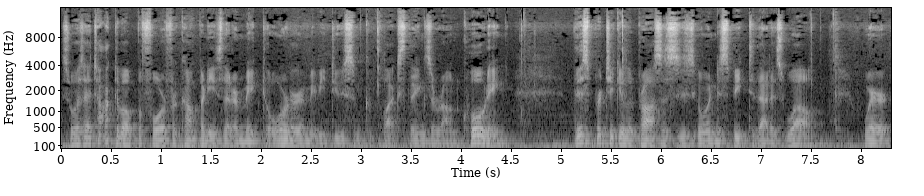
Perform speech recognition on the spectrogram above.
So as I talked about before for companies that are make to order and maybe do some complex things around quoting, this particular process is going to speak to that as well, where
